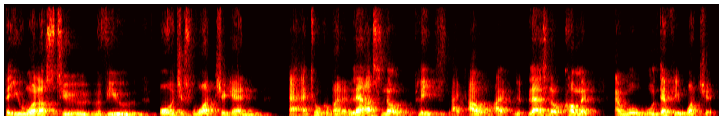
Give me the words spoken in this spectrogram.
that you want us to review or just watch again and, and talk about it, let us know, please. Like, I'll, I let us know. Comment, and we'll we'll definitely watch it.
